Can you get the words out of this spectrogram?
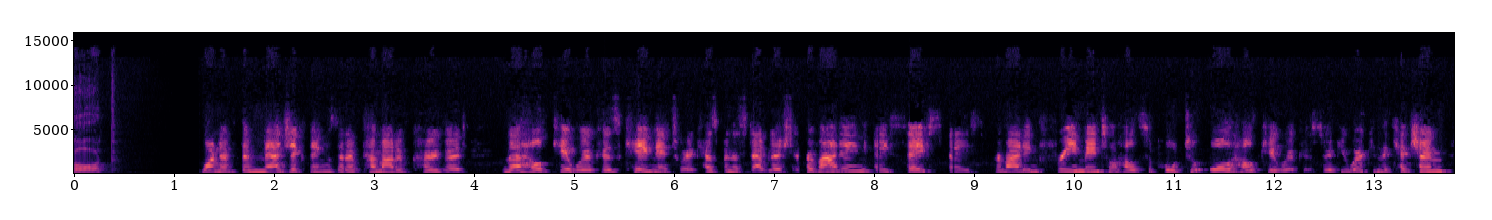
gehad. One of the magic things that have come out of COVID the Healthcare Workers Care Network has been established, providing a safe space, providing free mental health support to all healthcare workers. So if you work in the kitchen,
